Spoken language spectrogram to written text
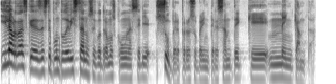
Y la verdad es que desde este punto de vista nos encontramos con una serie súper, pero súper interesante que me encanta.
